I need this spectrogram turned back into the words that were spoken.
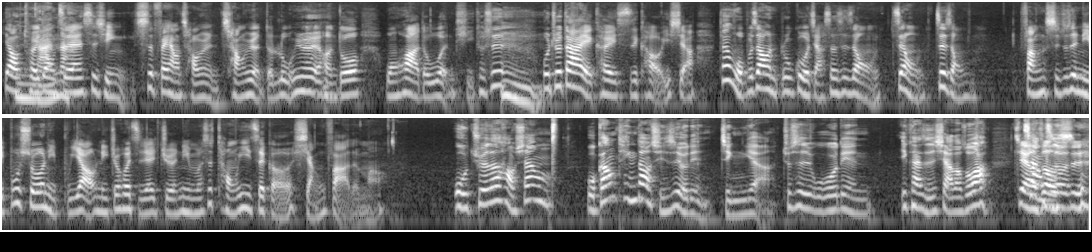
要推动这件事情是非常长远、长远的路，因为有很多文化的问题。可是，我觉得大家也可以思考一下。但我不知道，如果假设是这种、这种、这种方式，就是你不说你不要，你就会直接捐，你们是同意这个想法的吗？我觉得好像我刚听到，其实有点惊讶，就是我有点。一开始吓到说哇，这样子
